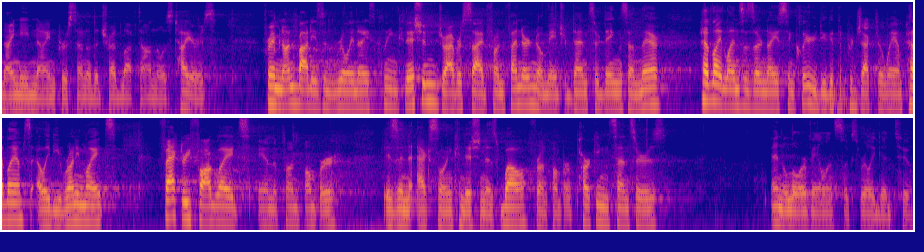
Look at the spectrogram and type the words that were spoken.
99% of the tread left on those tires. Frame and underbody is in really nice clean condition. Driver's side front fender, no major dents or dings on there. Headlight lenses are nice and clear. You do get the projector lamp headlamps, LED running lights, factory fog lights, and the front bumper is in excellent condition as well. Front bumper parking sensors, and the lower valence looks really good too.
